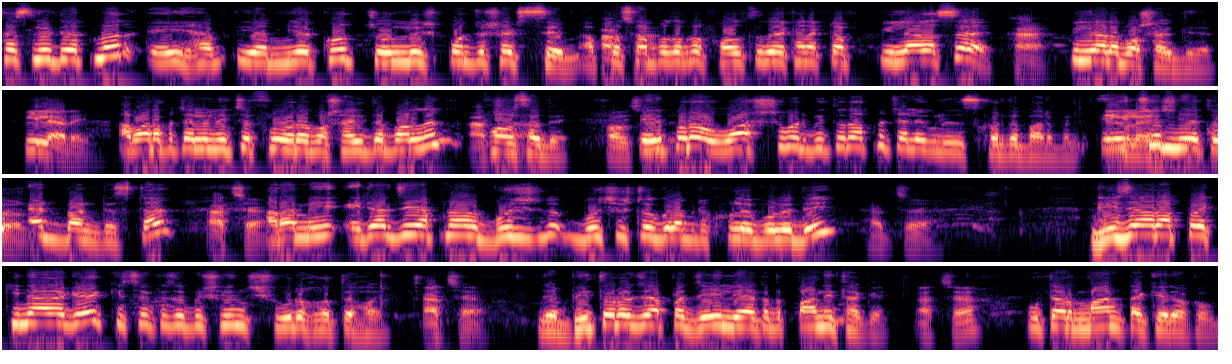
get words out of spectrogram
ফ্যাসিলিটি আপনার এই মিয়াকো চল্লিশ পঞ্চাশ ষাট সেম আপনার আচ্ছা। সাপোজ আপনার ফলস এখানে একটা পিলার আছে হ্যাঁ। পিলারে বসাই দিলেন। পিলারে আবার আপনি চাইলে নিচে ফ্লোরে বসাই দিতে পারলেন আচ্ছা, ফলসাদে। এরপরে ওয়াশরুমের ভিতরে আপনি চাইলে এগুলো ইউজ করতে পারবেন। এই হচ্ছে করতে মিয়াকো অ্যাডভান্টেজটা আচ্ছা। আর আমি এটার যে আপনার বৈশিষ্ট্য বৈশিষ্ট্যগুলো আপনি খুলে বলে দিই। আচ্ছা। গিজার আপনার কেনার আগে কিছু কিছু বিষয় শিওর হতে হয়। আচ্ছা। যে ভিতরে যে আপনার যেই লেয়ারটাতে পানি থাকে আচ্ছা। ওটার মানটা কীরকম?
